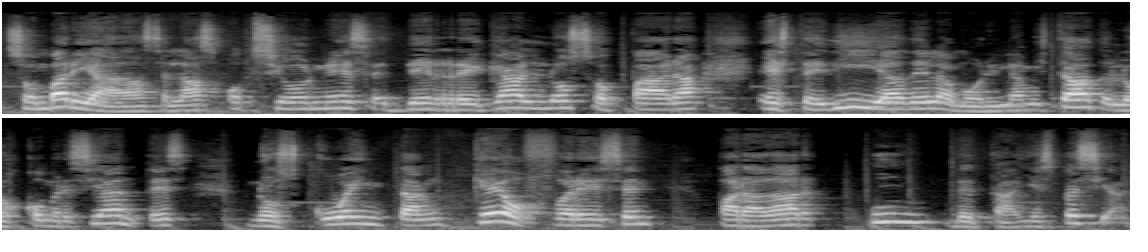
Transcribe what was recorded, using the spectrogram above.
son variadas las opciones de regalos para este Día del Amor y la Amistad. Los comerciantes nos cuentan qué ofrecen para dar un detalle especial.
